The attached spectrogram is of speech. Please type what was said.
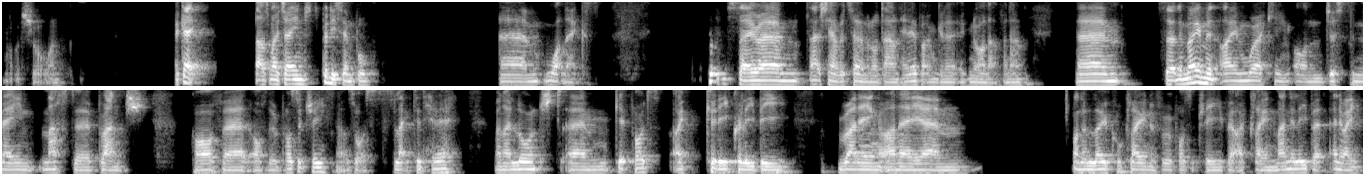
not a short one. Okay, that's my change. Pretty simple. Um, what next? So um, I actually have a terminal down here, but I'm going to ignore that for now. Um, so at the moment, I'm working on just the main master branch of uh, of the repository. That was what's selected here. When I launched um, Gitpod, I could equally be running on a um, on a local clone of a repository that I've cloned manually. But anyway,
